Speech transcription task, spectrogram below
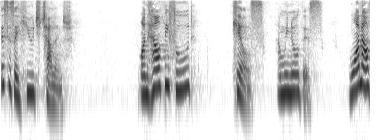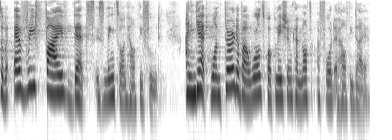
This is a huge challenge. Unhealthy food kills, and we know this. One out of every five deaths is linked to unhealthy food. And yet, one third of our world's population cannot afford a healthy diet.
